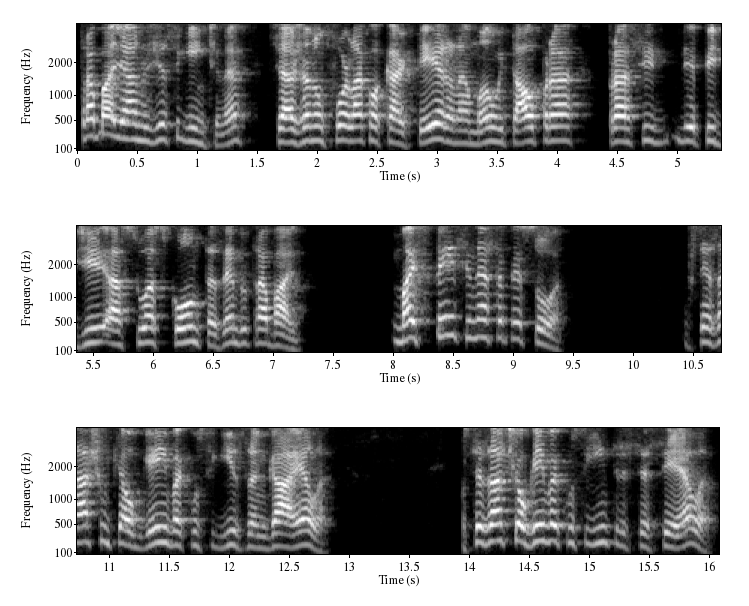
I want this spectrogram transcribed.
trabalhar no dia seguinte, né? Se ela já não for lá com a carteira na mão e tal para se pedir as suas contas dentro do trabalho. Mas pense nessa pessoa. Vocês acham que alguém vai conseguir zangar ela? Vocês acham que alguém vai conseguir entristecer ela?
